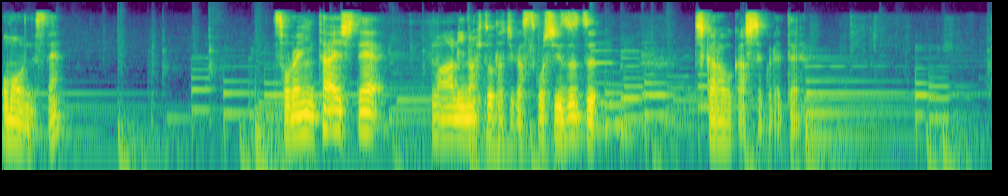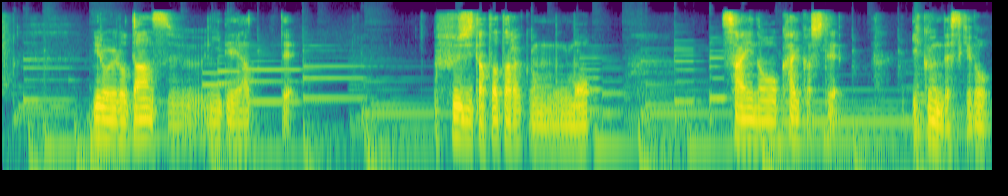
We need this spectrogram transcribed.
思うんですね。それに対して周りの人たちが少しずつ力を貸してくれていろいろダンスに出会って藤田多々君も才能を開花していくんですけど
